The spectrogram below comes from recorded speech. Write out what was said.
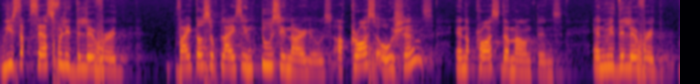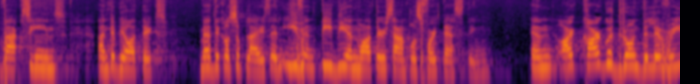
we successfully delivered vital supplies in two scenarios, across oceans and across the mountains. And we delivered vaccines, antibiotics, medical supplies, and even TB and water samples for testing. And our cargo drone delivery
